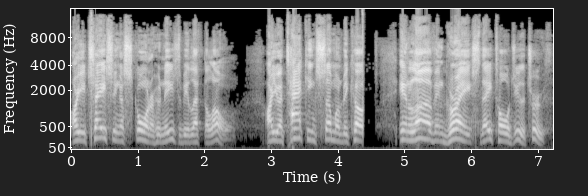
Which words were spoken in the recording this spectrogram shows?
Are you chasing a scorner who needs to be left alone? Are you attacking someone because in love and grace they told you the truth?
